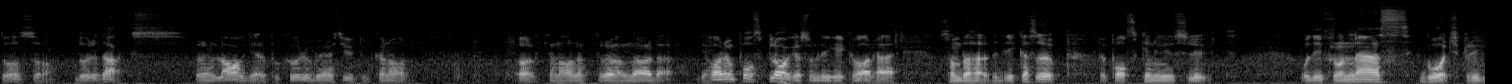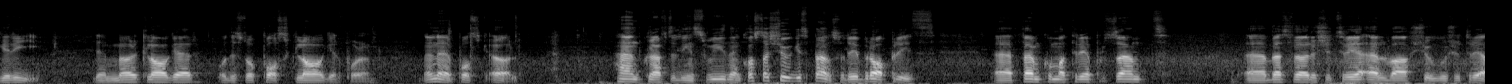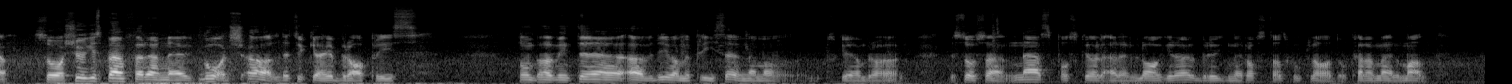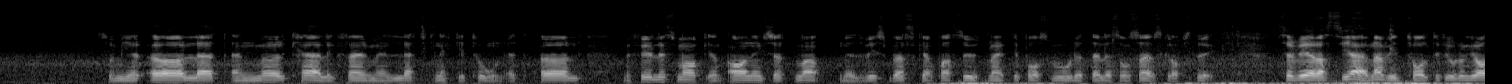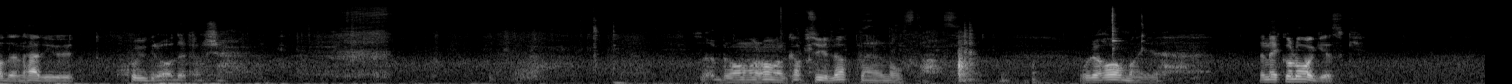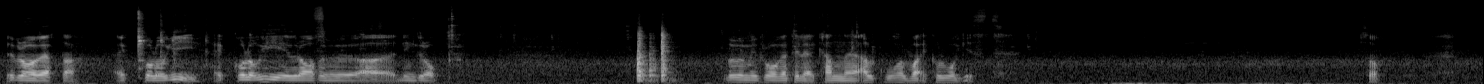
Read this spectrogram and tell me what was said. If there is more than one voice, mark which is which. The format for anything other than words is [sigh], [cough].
Speaker 1: Då så, då är det dags för en lager på Kullerbergs Youtube-kanal. Ölkanalen för ölnördar. Jag har en påsklager som ligger kvar här som behöver drickas upp. För påsken är ju slut. Och det är från Näs gårdsbryggeri. Det är mörklager och det står påsklager på den. Den är påsköl. Handcrafted in Sweden. Kostar 20 spänn så det är bra pris. Eh, 5,3 procent. Eh, bäst före 23, 11, 20, 23. Så 20 spänn för en eh, gårdsöl, det tycker jag är bra pris. De behöver inte eh, överdriva med priser när man ska göra en bra öl. Det står så här, Näs påsköl är en lageröl bryggd med rostad choklad och karamellmalt. Som ger ölet en mörk härlig färg med en lätt knäckig ton. Ett öl med fyllig smak, en aning sötma med viss beska passar utmärkt till påskbordet eller som sällskapsdryck. Serveras gärna vid 12 till 14 grader. Den här är ju 7 grader kanske. Så det är bra om man har en kapsylöppnare någonstans. Och det har man ju. Den är ekologisk. Det är bra att veta. Ekologi. Ekologi är bra för uh, din kropp. Då är min fråga till er, kan eh, alkohol vara ekologiskt? Så.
